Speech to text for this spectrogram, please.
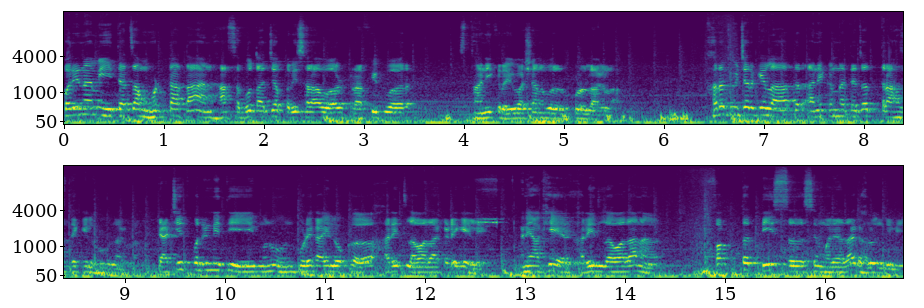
परिणामी त्याचा मोठा ताण हा सभोवताच्या परिसरावर ट्रॅफिकवर स्थानिक रहिवाशांवर पडू लागला. खरंच विचार केला तर अनेकांना त्याचा त्रास देखील होऊ लागला. त्याचीच परिणिती म्हणून पुढे काही लोक हरित लवादाकडे गेले आणि अखेर हरित लवादानं फक्त तीस सदस्य मर्यादा घालून दिली.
